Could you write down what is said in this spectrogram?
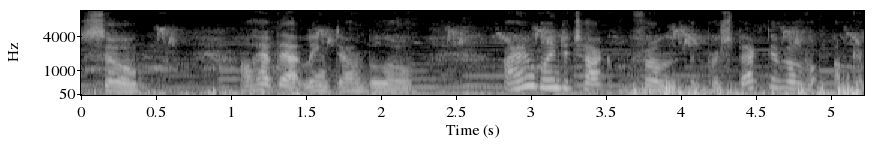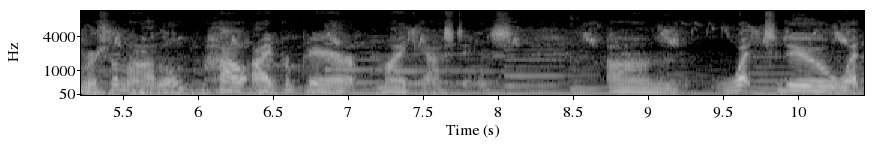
So I'll have that link down below. I'm going to talk from the perspective of a commercial model, how I prepare my castings. Um, what to do, what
